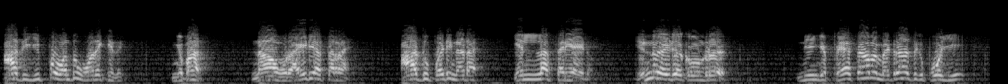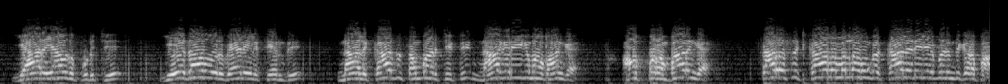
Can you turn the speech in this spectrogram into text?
அது இப்ப வந்து உதைக்குது. இங்க பார் நான் ஒரு ஐடியா தர்றேன். அதுபடி நட. எல்லாம் சரியாயிடும். என்ன ஐடியா கவுண்டர்? நீங்க பேசாம மெட்ராஸுக்கு போய் யாரையாவது புடிச்சு ஏதாவது ஒரு வேலையில சேர்ந்து நாலு காசு சம்பாரிச்சிட்டு நாகரீகமா வாங்க. அப்புறம் பாருங்க சரசு காலமெல்லாம் உங்க காலடியிலே விழுந்து கிடப்பா.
